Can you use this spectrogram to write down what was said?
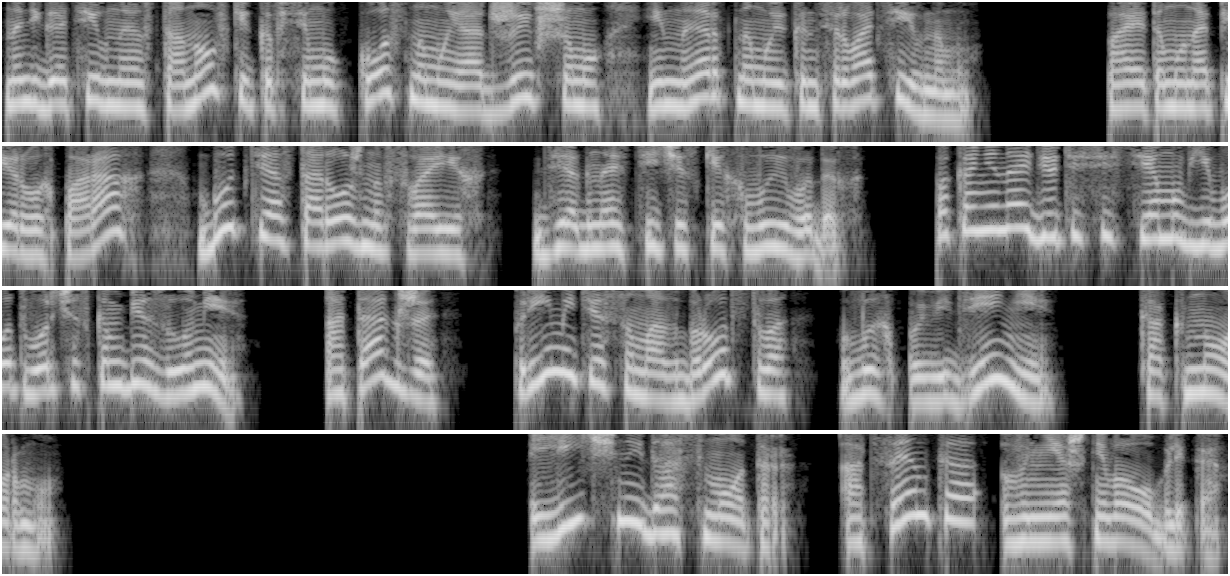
на негативной установке ко всему костному и отжившему, инертному и консервативному. Поэтому на первых порах будьте осторожны в своих диагностических выводах, пока не найдете систему в его творческом безумии, а также примите сумасбродство в их поведении как норму. Личный досмотр. Оценка внешнего облика.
